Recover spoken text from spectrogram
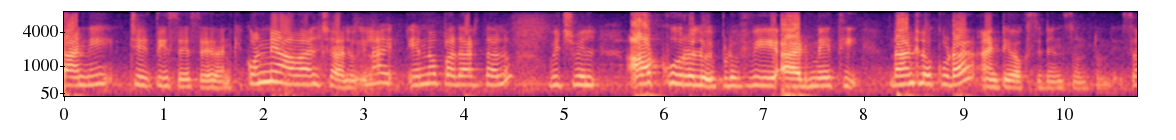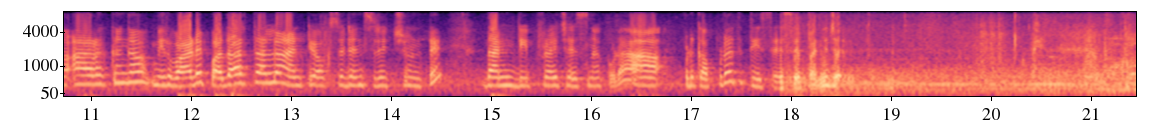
దాన్ని తీసేసేదానికి. కొన్ని ఆవాలు చాలు. ఇలా ఎన్నో పదార్థాలు విచ్ విల్ ఆకుకూరలు ఇప్పుడు వి యాడ్ మేథి దాంట్లో కూడా యాంటీ ఆక్సిడెంట్స్ ఉంటుంది. సో ఆ రకంగా మీరు వాడే పదార్థాల్లో యాంటీ ఆక్సిడెంట్స్ రిచ్ ఉంటే దాన్ని డీప్ ఫ్రై చేసినా కూడా అప్పటికప్పుడు అది తీసేసే పని జరుగుతుంది నార్మల్ ఆయిల్ అదే నార్మల్గా ఆయిల్ వన్ టైం హీట్ చేసాక మళ్ళీ హీట్ చేయకూడదు అలా చెప్తాను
